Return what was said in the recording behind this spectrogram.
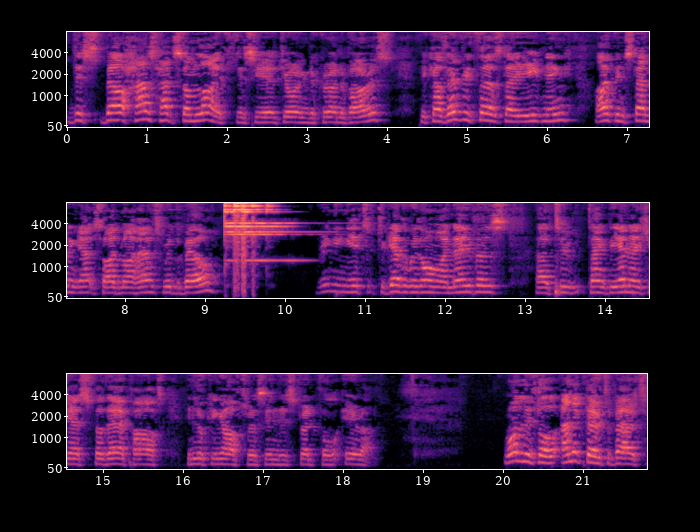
this bell has had some life this year during the coronavirus because every Thursday evening I've been standing outside my house with the bell, ringing it together with all my neighbours uh, to thank the NHS for their part in looking after us in this dreadful era. One little anecdote about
